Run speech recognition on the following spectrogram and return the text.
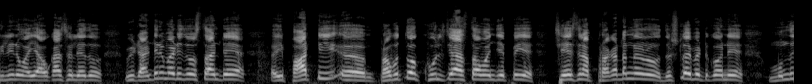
విలీనం అయ్యే అవకాశం లేదు. వీటంటిని బట్టి చూస్తా అంటే ఈ పార్టీ ప్రభుత్వం కూల్ చేస్తామని చెప్పి చేసిన ప్రకటనను దృష్టిలో పెట్టుకొని ముందు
